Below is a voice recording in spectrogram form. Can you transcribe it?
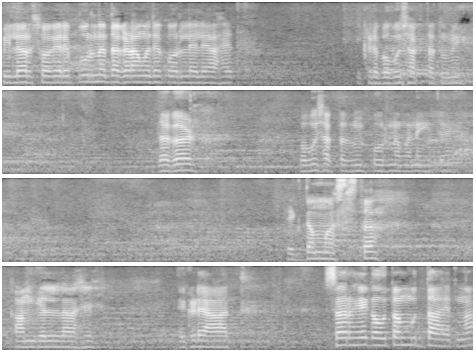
पिलर्स वगैरे पूर्ण दगडामध्ये कोरलेले आहेत. इकडे बघू शकता तुम्ही. दगड. बघू शकता तुम्ही पूर्णपणे इथे. एकदम मस्त काम केलेलं आहे. इकडे आत. सर हे गौतम बुद्ध आहेत ना?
